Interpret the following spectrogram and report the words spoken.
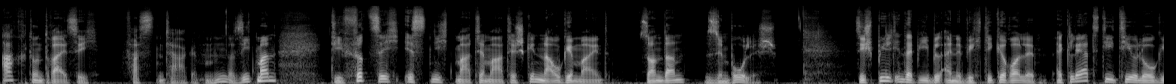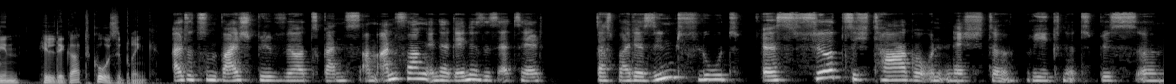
38 Fastentage. Hm, da sieht man, die 40 ist nicht mathematisch genau gemeint, sondern symbolisch. Sie spielt in der Bibel eine wichtige Rolle, erklärt die Theologin Hildegard Gosebrink. Also zum Beispiel wird ganz am Anfang in der Genesis erzählt, dass bei der Sintflut es 40 Tage und Nächte regnet, bis äh,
